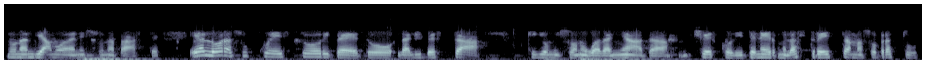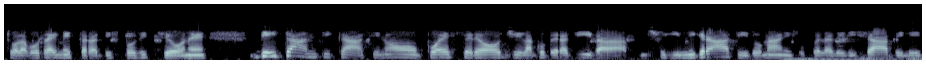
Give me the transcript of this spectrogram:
non andiamo da nessuna parte. E allora su questo, ripeto, la libertà che io mi sono guadagnata, cerco di tenermela stretta, ma soprattutto la vorrei mettere a disposizione dei tanti casi, no? può essere oggi la cooperativa sugli immigrati, domani su quella dei disabili,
